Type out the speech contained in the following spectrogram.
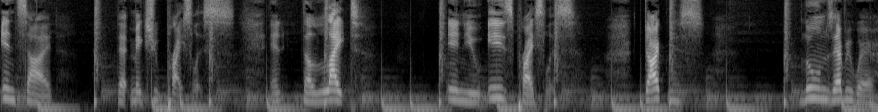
inside that makes you priceless. And the light in you is priceless. Darkness looms everywhere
